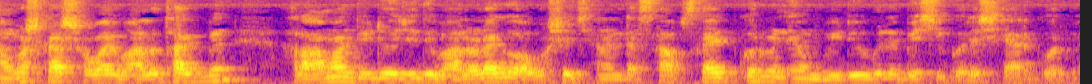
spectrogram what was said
নমস্কার, সবাই ভালো থাকবেন। আর আমার ভিডিও যদি ভালো লাগে, অবশ্যই চ্যানেলটা সাবস্ক্রাইব করবেন এবং ভিডিওগুলো বেশি করে শেয়ার করবেন।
